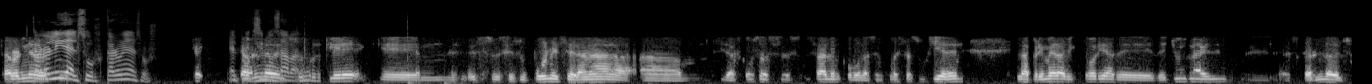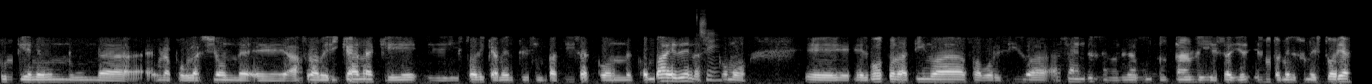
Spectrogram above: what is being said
Carolina, del Sur. Carolina del Sur. El próximo sábado. que, que mm, se supone será, si las cosas salen como las encuestas sugieren, la primera victoria de, de Joe Biden. Eh, Carolina del Sur tiene una, una, población eh, afroamericana que eh, históricamente simpatiza con, con Biden, así como el voto latino ha favorecido a, Sanders de manera muy notable y eso también es una historia.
